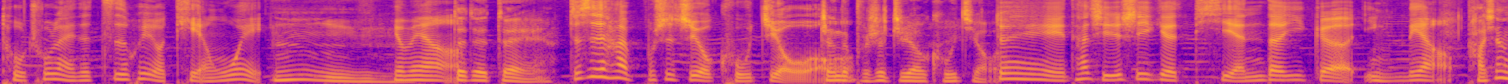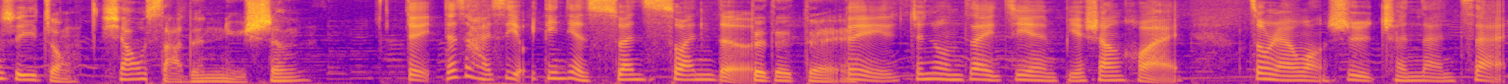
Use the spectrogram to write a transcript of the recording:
吐出来的字会有甜味，嗯，有没有？对对对，就是它不是只有苦酒哦，真的不是只有苦酒，对，它其实是一个甜的一个饮料，好像是一种潇洒的女生，对，但是还是有一点点酸酸的，对对对，对，珍重再见，别伤怀，纵然往事尘难在，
